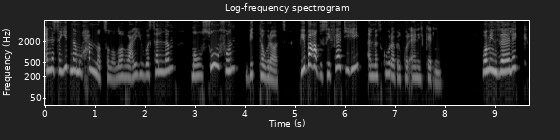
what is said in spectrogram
أن سيدنا محمد صلى الله عليه وسلم موصوف بالتوراة ببعض صفاته المذكورة بالقرآن الكريم. ومن ذلك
